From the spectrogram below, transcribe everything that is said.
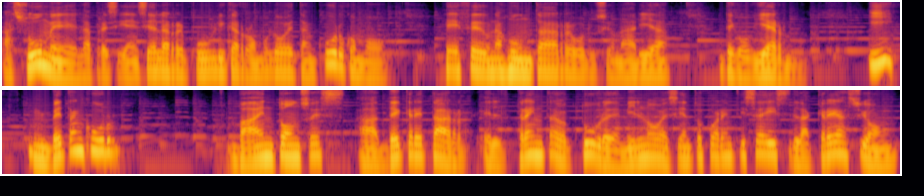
asume la presidencia de la República Rómulo Betancourt como jefe de una junta revolucionaria de gobierno. Y Betancourt va entonces a decretar el 30 de octubre de 1946 la creación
